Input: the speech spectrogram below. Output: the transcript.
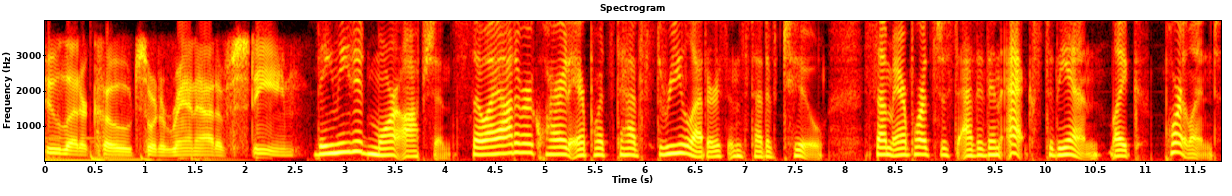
two letter code sort of ran out of steam. They needed more options, so IATA required airports to have three letters instead of two. Some airports just added an X to the end, like Portland,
